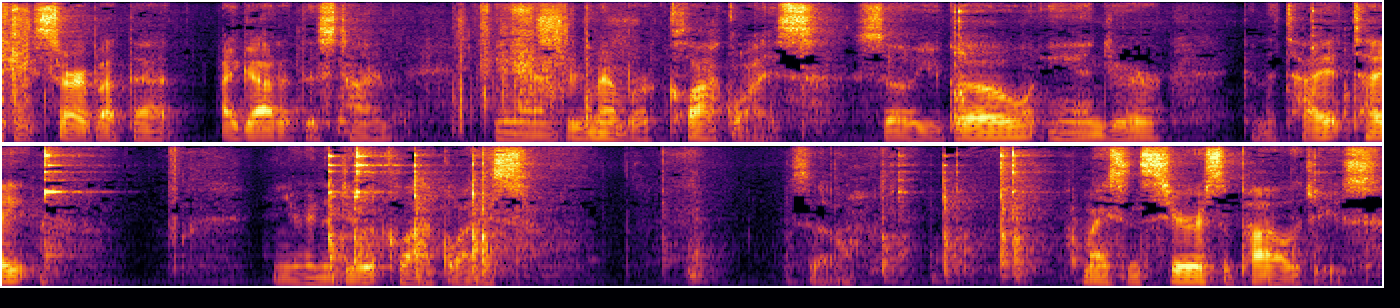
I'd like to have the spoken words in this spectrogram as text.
Okay, sorry about that. I got it this time. And remember, clockwise. So you go and you're going to tie it tight and you're going to do it clockwise. So, my sincerest apologies.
